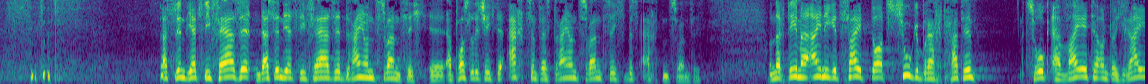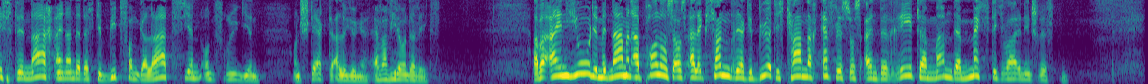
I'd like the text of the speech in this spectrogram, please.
Das sind jetzt die Verse, das sind jetzt die Verse 23, äh, Apostelgeschichte 18, Vers 23 bis 28. Und nachdem er einige Zeit dort zugebracht hatte, zog er weiter und durchreiste nacheinander das Gebiet von Galatien und Phrygien und stärkte alle Jünger. Er war wieder unterwegs. Aber ein Jude mit Namen Apollos aus Alexandria gebürtig kam nach Ephesus, ein beredter Mann, der mächtig war in den Schriften.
